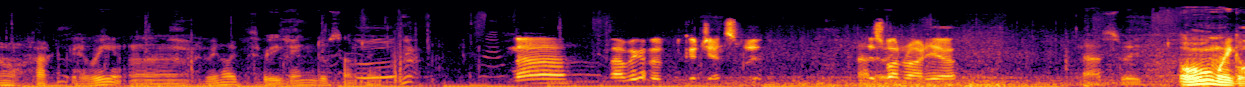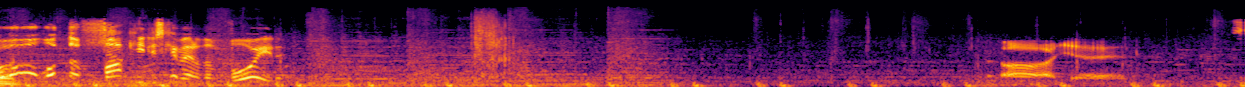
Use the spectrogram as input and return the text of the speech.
Oh fuck. Are we? Uh, are we like three games or something? Nah, nah, we got a good gen split. There's one right here. Nah, sweet. Oh my god. Oh, what the fuck? He just came out of the void. Oh, yeah.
